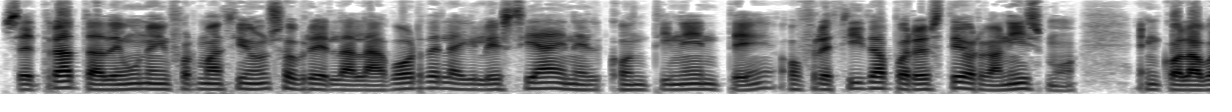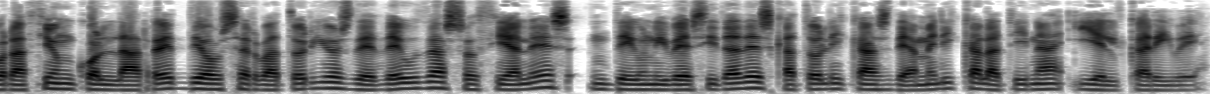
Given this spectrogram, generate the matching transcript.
Se trata de una información sobre la labor de la Iglesia en el continente ofrecida por este organismo, en colaboración con la Red de Observatorios de Deudas Sociales de Universidades Católicas de América Latina y el Caribe.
